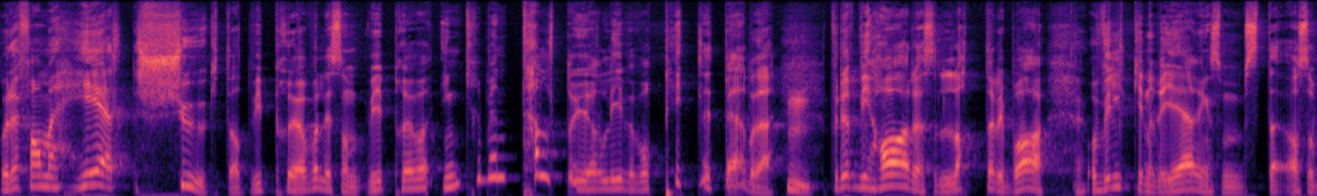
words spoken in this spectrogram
Og det er faen meg helt sjukt at vi prøver liksom Vi prøver inkrementelt å gjøre livet vårt bitte litt bedre. Fordi at vi har det så latterlig bra. Og hvilken regjering som Altså,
